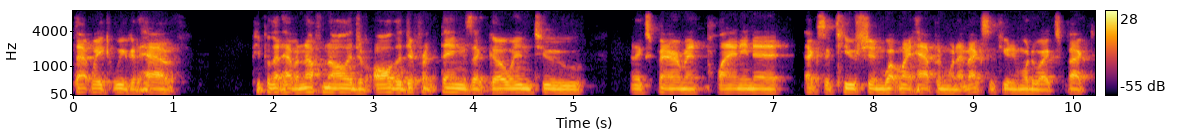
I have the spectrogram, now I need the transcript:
that way we could have people that have enough knowledge of all the different things that go into an experiment planning it execution what might happen when i'm executing what do i expect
